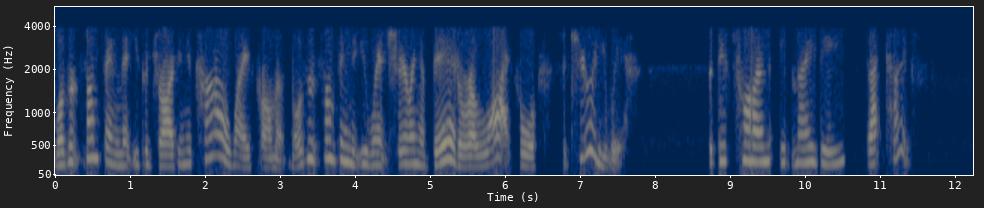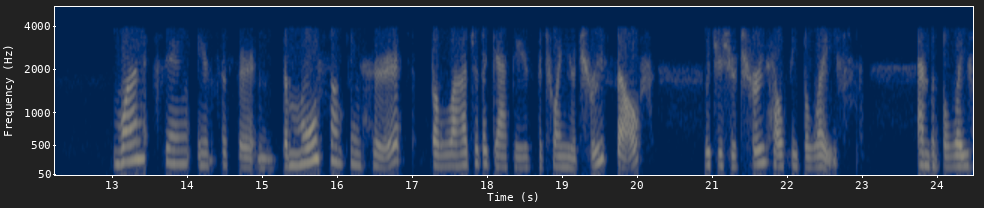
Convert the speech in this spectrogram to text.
Wasn't something that you could drive in your car away from it. Wasn't something that you weren't sharing a bed or a life or security with. But this time it may be that case. One thing is for certain the more something hurts, the larger the gap is between your true self which is your true healthy beliefs, and the beliefs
